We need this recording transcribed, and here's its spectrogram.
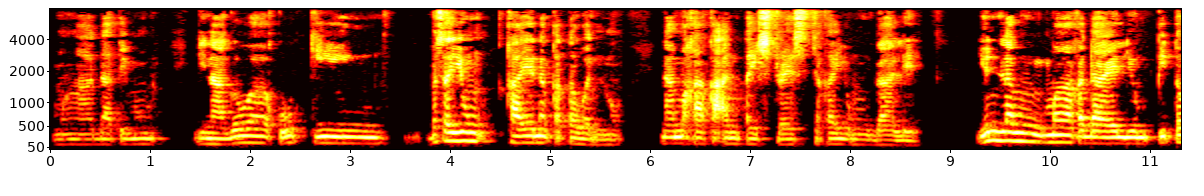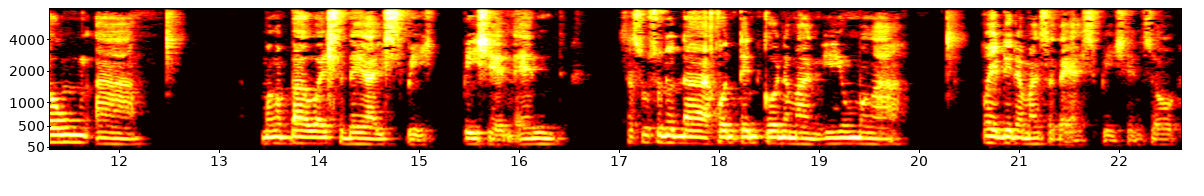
mga dati mong ginagawa, cooking, basta yung kaya ng katawan mo na makaka-anti-stress tsaka yung galit. Yun lang mga kadahil yung pitong uh, mga bawal sa dialysis patient and sa susunod na content ko naman yung mga pwede naman sa dialysis patient. So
